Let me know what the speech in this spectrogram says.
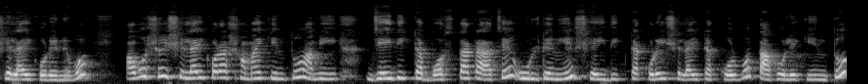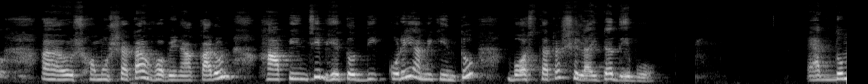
সেলাই করে নেব। অবশ্যই সেলাই করার সময় কিন্তু আমি যেই দিকটা বস্তাটা আছে উল্টে নিয়ে সেই দিকটা করেই সেলাইটা করব, তাহলে কিন্তু সমস্যাটা হবে না। কারণ হাফ ইঞ্চি ভেতর দিক করেই আমি কিন্তু বস্তাটা সেলাইটা দেব। একদম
